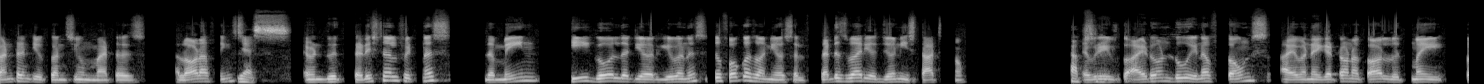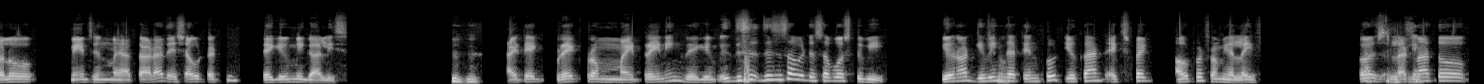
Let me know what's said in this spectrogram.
content you consume matters a lot of things. Yes. I mean, with traditional fitness, the main key goal that you are given is to focus on yourself. That is where your journey starts now. Absolutely. Every I don't do enough counts. I when I get on a call with my fellow mates in my akhara, they shout at me. They give me galis. Mm-hmm. I take break from my training. They give me, this is this is how it is supposed to be. You're not giving sure. that input. You can't expect output from your life. Because लड़ना तो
